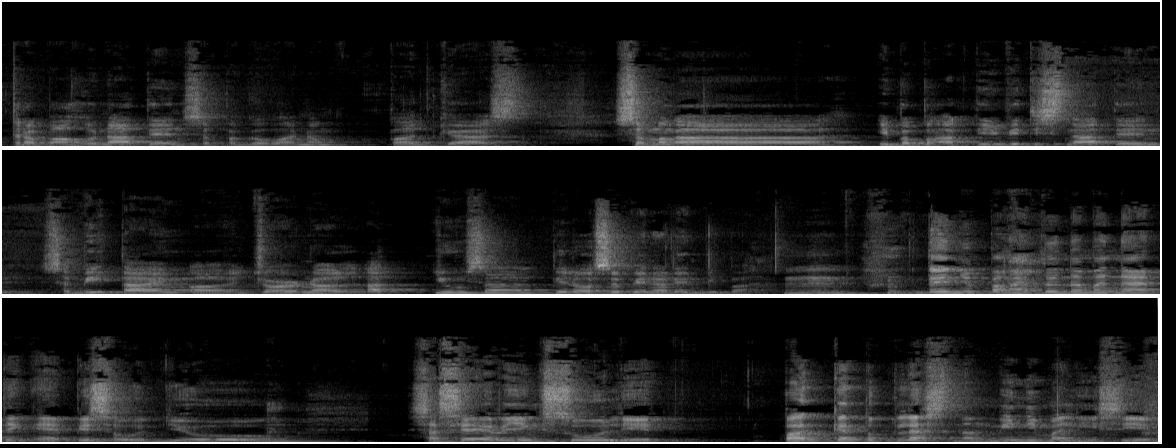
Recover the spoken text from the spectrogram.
trabaho natin, sa paggawa ng podcast, sa mga iba pang activities natin, sa me time, ah, journal, at yung sa philosophy na rin, di ba? Mm. Then yung pangatlo naman nating episode, yung sa seryeng sulit, pagkatuklas ng minimalism.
